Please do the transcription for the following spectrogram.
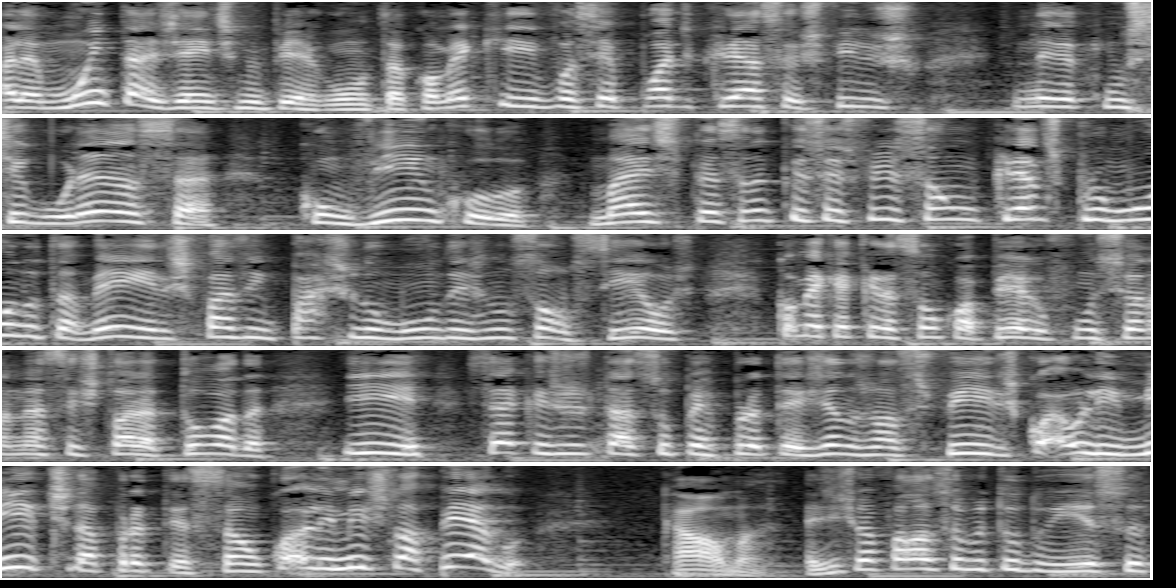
Olha, muita gente me pergunta como é que você pode criar seus filhos né, com segurança, com vínculo, mas pensando que os seus filhos são criados para o mundo também, eles fazem parte do mundo, eles não são seus. Como é que a criação com apego funciona nessa história toda? E será que a gente está super protegendo os nossos filhos? Qual é o limite da proteção? Qual é o limite do apego? Calma, a gente vai falar sobre tudo isso.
